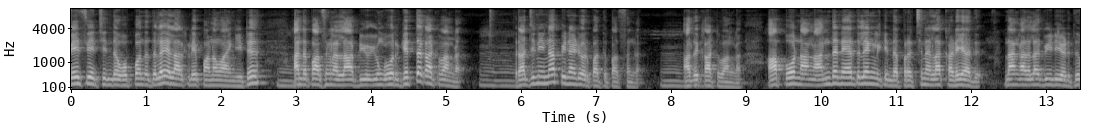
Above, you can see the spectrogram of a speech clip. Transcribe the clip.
பேசி வச்சு இந்த ஒப்பந்தத்தில் எல்லாருக்கிட்டையும் பணம் வாங்கிட்டு அந்த பசங்களெல்லாம் அப்படி இவங்க ஒரு கெத்தை காட்டுவாங்க. ரஜினின்னா ரஜினினா பின்னாடி ஒரு பத்து பசங்க. அது காட்டுவாங்க. அப்போது நாங்கள் அந்த நேரத்தில் எங்களுக்கு இந்த பிரச்சனை எல்லாம் கிடையாது. நாங்கள் அதெல்லாம் வீடியோ எடுத்து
